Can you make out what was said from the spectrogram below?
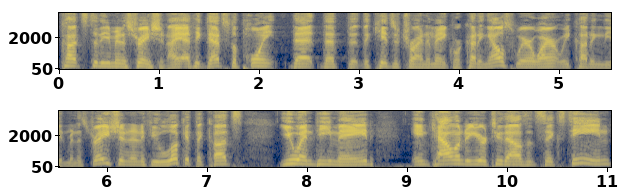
cuts to the administration. I, I think that's the point that, that the, the, kids are trying to make. We're cutting elsewhere. Why aren't we cutting the administration? And if you look at the cuts UND made in calendar year 2016,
